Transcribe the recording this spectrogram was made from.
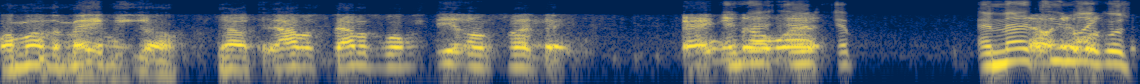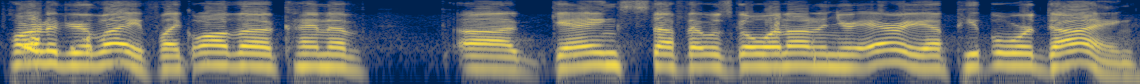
my mother made me go. That was that was what we did on Sunday. And you and know that, what? And, and that seemed like it was- was part of your life, like all the kind of uh, gang stuff that was going on in your area. People were dying,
